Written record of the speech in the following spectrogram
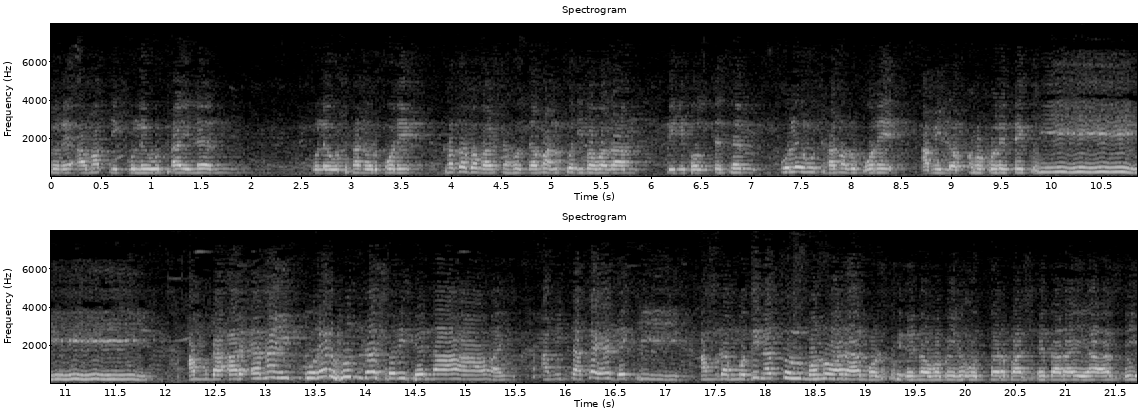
ধরে আমাকে কুলে উঠাইলেন। কোলে উঠানোর পরে খাজা বাবা শাহ জামালপুরি বাবা যান, তিনি বলতেছেন, কোলে উঠানোর পরে আমি লক্ষ্য করে দেখি, আমরা আর এনাই এনাইপুরের হুজরা শরীফে নাই। আমি তাকায়া দেখি, আমরা মদিনাতুল মনোয়ারা মসজিদে নবমের উত্তর পাশে দাঁড়াইয়া আছি।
